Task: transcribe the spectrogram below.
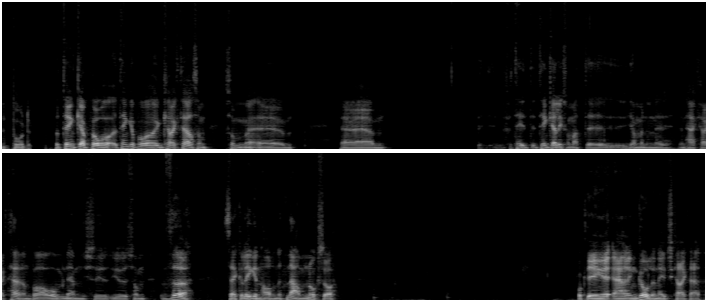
Det borde... För tänka på, tänka på en karaktär som, som t- t- tänka liksom att, ja men den, den här karaktären bara omnämns ju, ju som The. Säkerligen har den ett namn också. Och det är en Golden Age-karaktär.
